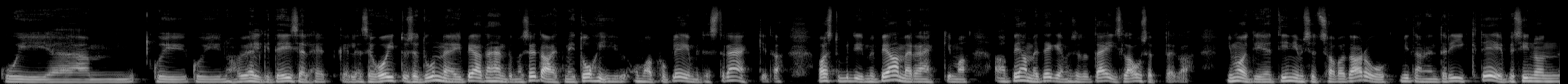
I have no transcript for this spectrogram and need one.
kui, ähm, kui, kui noh, ühelgi teisel hetkel ja see hoituse tunne ei pea tähendama seda, et me ei tohi oma probleemidest rääkida. vastupidi, me peame rääkima, aga peame tegema seda täislausetega niimoodi, et inimesed saavad aru, mida nende riik teeb ja siin on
